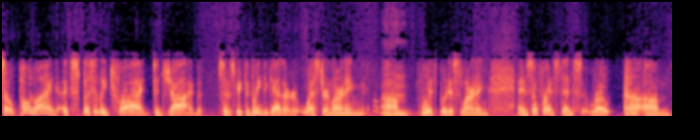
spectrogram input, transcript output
So Hpo Hlaing explicitly tried to jibe so to speak, to bring together Western learning um, mm-hmm. with Buddhist learning. And so, for instance, wrote um,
